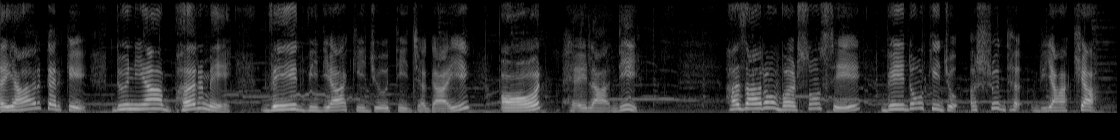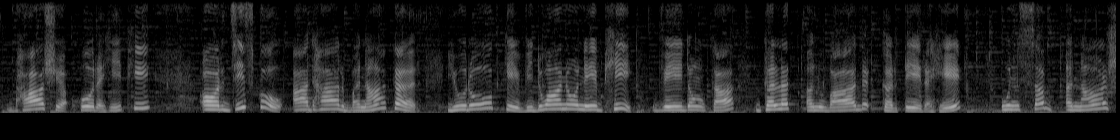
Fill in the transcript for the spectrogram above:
तैयार करके दुनिया भर में वेद विद्या की ज्योति जगाई और फैला दी। हज़ारों वर्षों से वेदों की जो अशुद्ध व्याख्या, भाष्य हो रही थी और जिसको आधार बनाकर यूरोप के विद्वानों ने भी वेदों का गलत अनुवाद करते रहे, उन सब अनार्श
